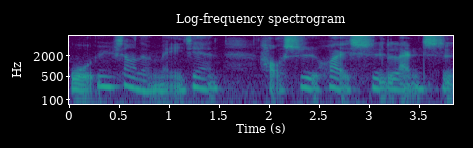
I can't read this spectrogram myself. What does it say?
我遇上的每一件好事、坏事、烂事，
